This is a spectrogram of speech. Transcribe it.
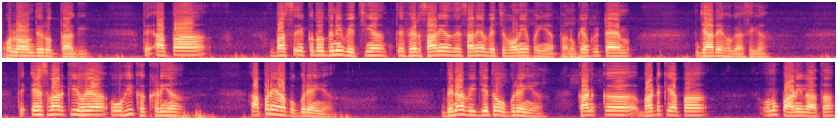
ਉਹ ਲਾਉਣ ਦੀ ਰੁੱਤ ਆ ਗਈ। ਤੇ ਆਪਾਂ ਬਸ ਇੱਕ ਦੋ ਦਿਨ ਹੀ ਵੇਚੀਆਂ ਤੇ ਫਿਰ ਸਾਰੀਆਂ ਦੇ ਸਾਰੀਆਂ ਵਿੱਚ ਵਾਉਣੀਆਂ ਪਈਆਂ ਆਪਾਂ ਨੂੰ, ਕਿਉਂਕਿ ਟਾਈਮ ਜ਼ਿਆਦਾ ਹੋ ਗਿਆ ਸੀਗਾ। ਤੇ ਇਸ ਵਾਰ ਕੀ ਹੋਇਆ, ਉਹੀ ਖੱਖੜੀਆਂ ਆਪਣੇ ਆਪ ਉੱਗ ਰਹੀਆਂ ਬਿਨਾਂ ਬੀਜੇ ਤੋਂ ਉੱਗ ਰਹੀਆਂ ਕਣਕ ਵੱਢ ਕੇ ਆਪਾਂ ਉਹਨੂੰ ਪਾਣੀ ਲਾਤਾ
